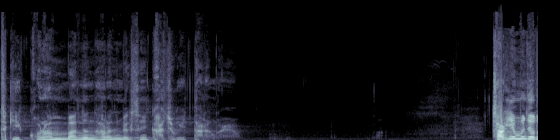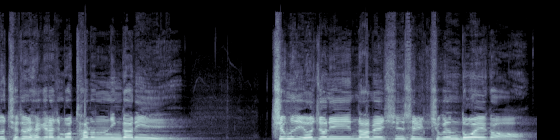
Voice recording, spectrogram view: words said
특히 고난받는 하나님 백성이 가지고 있다는 거예요. 자기 문제도 제대로 해결하지 못하는 인간이 지금도 여전히 남의 신세를 지고 노예가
